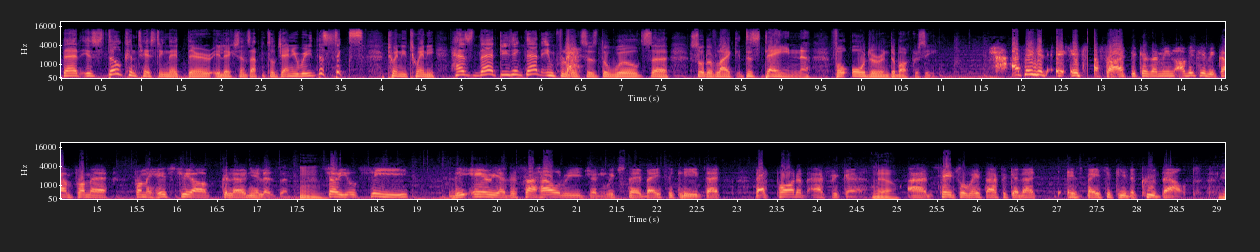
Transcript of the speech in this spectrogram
that is still contesting their, their elections up until January the 6th, 2020. Has that, do you think that influences the world's uh, sort of like disdain for order and democracy? I think it, it, it's tough, right? Because I mean, obviously, we come from a from a history of colonialism. So you'll see the area, the Sahel region, which they basically that that part of Africa, Yeah. um, Central West Africa, that is basically the coup belt. Yeah.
